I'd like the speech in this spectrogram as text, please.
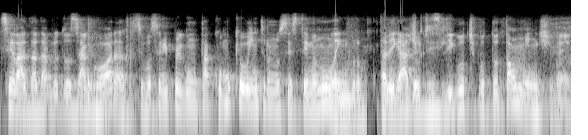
sei lá, da W12 agora, se você me perguntar como que eu entro no sistema, eu não lembro, tá ligado? Eu desligo, tipo, totalmente, velho.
